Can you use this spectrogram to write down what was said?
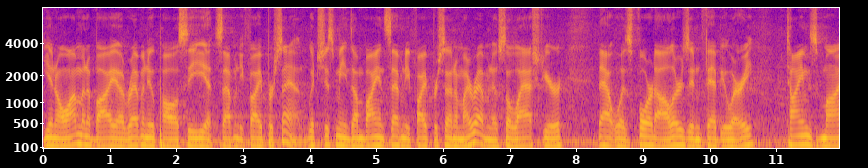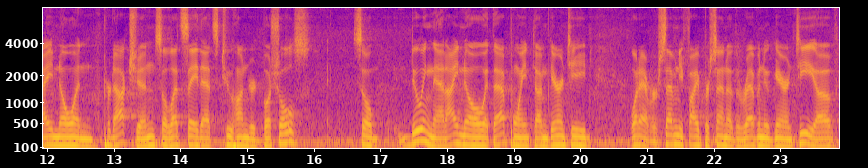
you know, I'm going to buy a revenue policy at 75%, which just means I'm buying 75% of my revenue. So, last year, that was $4 in February times my known production. So, let's say that's 200 bushels. So, doing that, I know at that point I'm guaranteed whatever, 75% of the revenue guarantee of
